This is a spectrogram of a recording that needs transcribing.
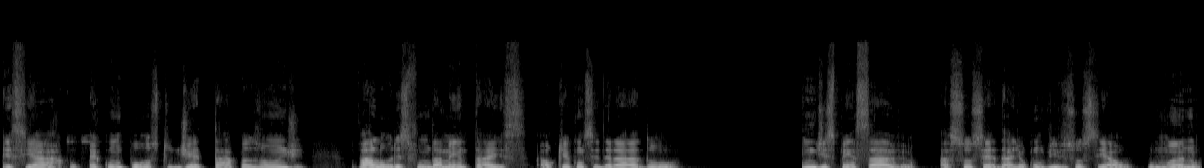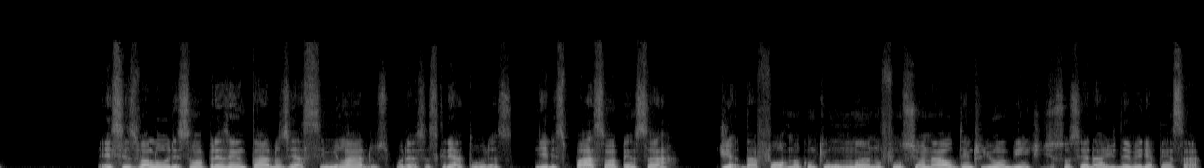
esse arco é composto de etapas onde valores fundamentais ao que é considerado indispensável à sociedade, ao convívio social humano, esses valores são apresentados e assimilados por essas criaturas e eles passam a pensar de, da forma com que um humano funcional dentro de um ambiente de sociedade deveria pensar.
